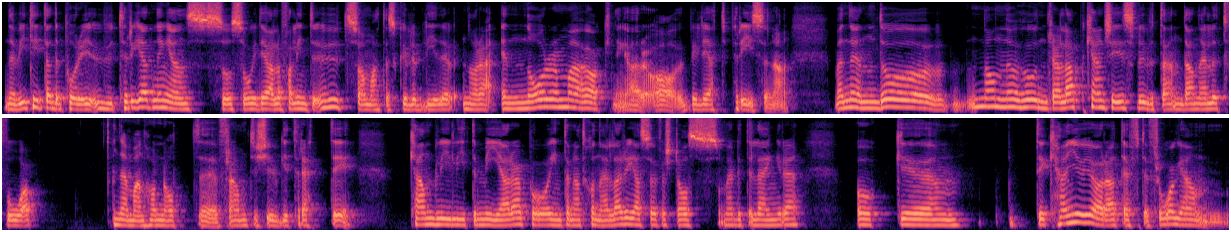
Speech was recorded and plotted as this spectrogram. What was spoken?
när vi tittade på det i utredningen så såg det i alla fall inte ut som att det skulle bli några enorma ökningar av biljettpriserna. Men ändå någon hundralapp kanske i slutändan eller två när man har nått eh, fram till 2030. Kan bli lite mera på internationella resor förstås som är lite längre. Och eh, det kan ju göra att efterfrågan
